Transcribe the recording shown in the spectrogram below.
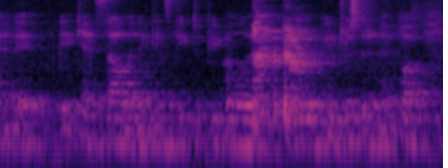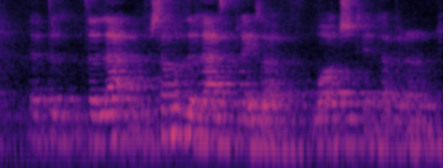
and it, it can sell and it can speak to people and people will be interested in it. But the the, la- some of the last plays I've watched in Lebanon,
